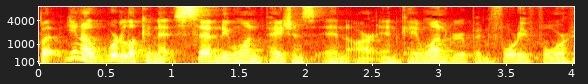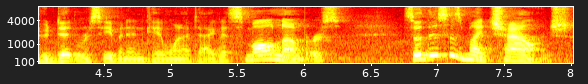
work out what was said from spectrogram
But you know, we're looking at 71 patients in our NK1 group and 44 who didn't receive an NK1 antagonist. Small numbers. So this is my challenge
